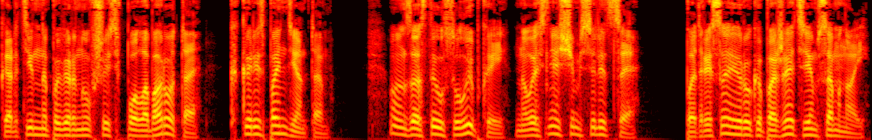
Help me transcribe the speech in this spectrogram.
картинно повернувшись в полоборота к корреспондентам. Он застыл с улыбкой на лоснящемся лице, потрясая рукопожатием со мной.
